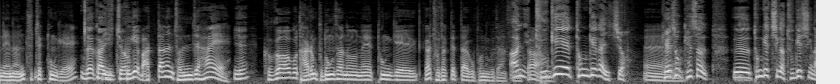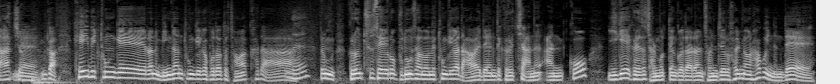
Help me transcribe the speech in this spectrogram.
내는 주택 통계. 내가 있죠. 그게 맞다는 전제하에. 예. 그거하고 다른 부동산원의 통계가 조작됐다고 보는 거지 않습니까? 아니, 두 개의 통계가 있죠. 예. 계속해서 그 통계치가 두 개씩 나왔죠. 네. 그러니까 KB 통계라는 민간 통계가 보다 더 정확하다. 네. 그럼 그런 추세로 부동산원의 통계가 나와야 되는데 그렇지 않, 않고 이게 그래서 잘못된 거다라는 전제로 설명을 하고 있는데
